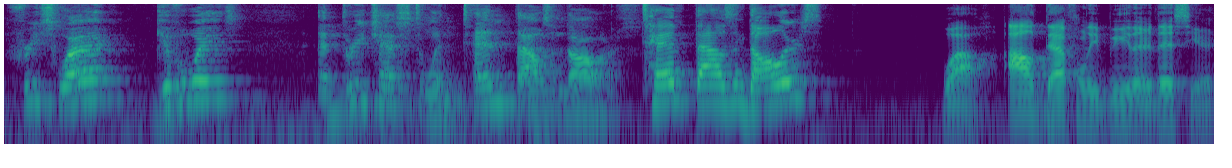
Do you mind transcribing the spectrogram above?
free swag, giveaways, and three chances to win $10,000. $10,000? Wow, I'll definitely be there this year.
